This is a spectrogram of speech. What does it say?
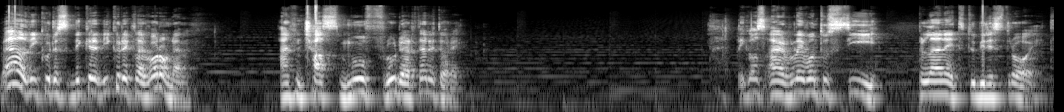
Well, we could, we could, declare war on them. And just move through their territory. Because I really want to see planet to be destroyed.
